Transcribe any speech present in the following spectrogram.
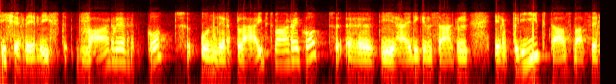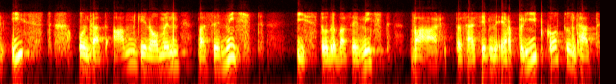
sicher, er ist wahrer Gott und er bleibt wahrer Gott. Äh, die Heiligen sagen, er blieb das, was er ist und hat angenommen, was er nicht ist oder was er nicht war. Das heißt eben, er blieb Gott und hat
